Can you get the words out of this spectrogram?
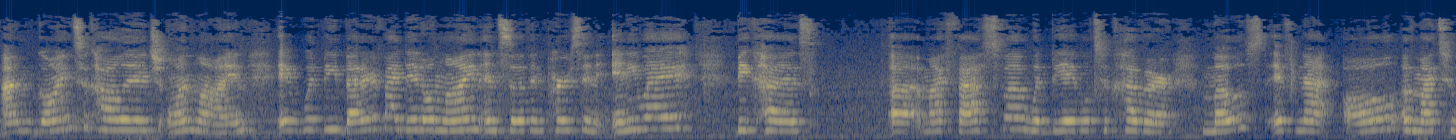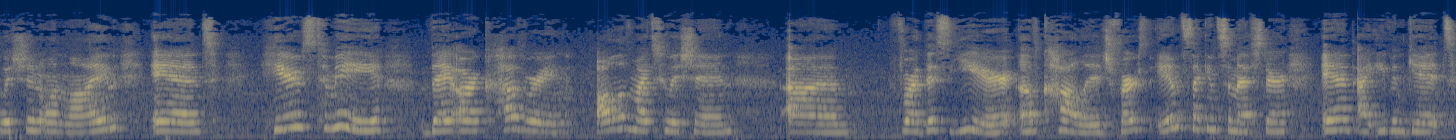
I'm going to college online. It would be better if I did online instead of in person anyway because uh, my FAFSA would be able to cover most, if not all, of my tuition online. And here's to me, they are covering all of my tuition um, for this year of college, first and second semester, and I even get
